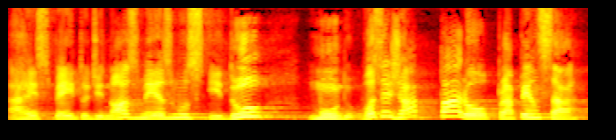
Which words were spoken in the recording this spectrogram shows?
a respeito de nós mesmos e do mundo. Você já parou para pensar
